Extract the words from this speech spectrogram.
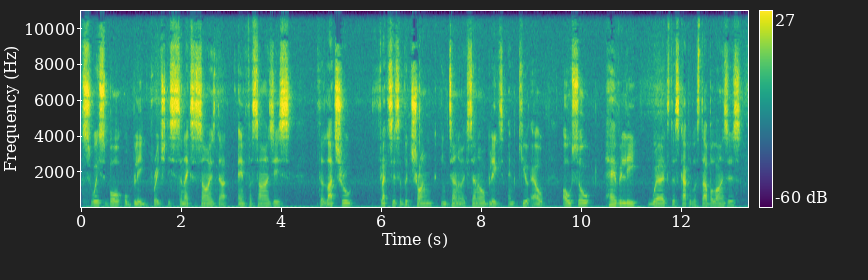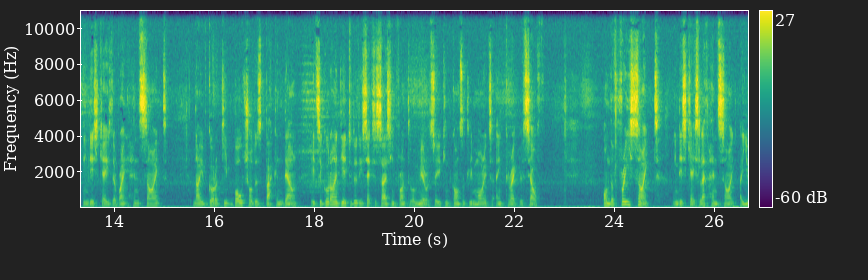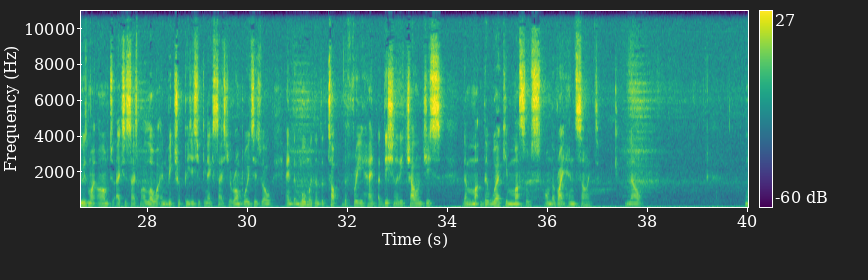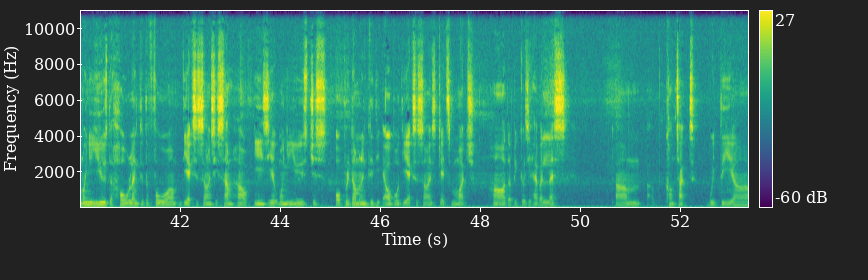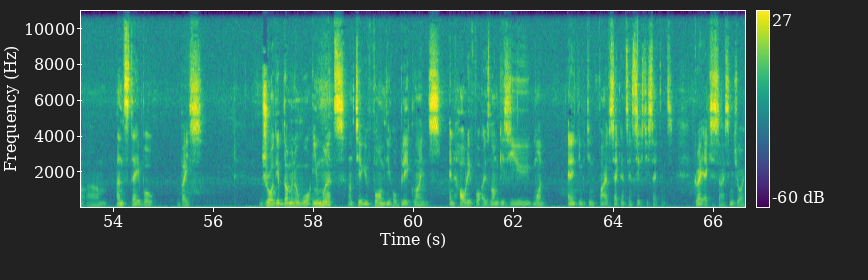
Swiss ball oblique bridge. This is an exercise that emphasizes the lateral flexors of the trunk, internal external obliques and QL. Also heavily works the scapular stabilizers, in this case the right hand side. Now you've got to keep both shoulders back and down. It's a good idea to do this exercise in front of a mirror so you can constantly monitor and correct yourself. On the free side, in this case left hand side I use my arm to exercise my lower and mid trapezius you can exercise your rhomboids as well. And the movement on the top the free hand additionally challenges the, the working muscles on the right hand side. Now when you use the whole length of the forearm the exercise is somehow easier. When you use just or predominantly the elbow the exercise gets much harder because you have a less um, contact with the uh, um, unstable base. Draw the abdominal wall inwards until you form the oblique lines and hold it for as long as you want, anything between 5 seconds and 60 seconds. Great exercise, enjoy.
